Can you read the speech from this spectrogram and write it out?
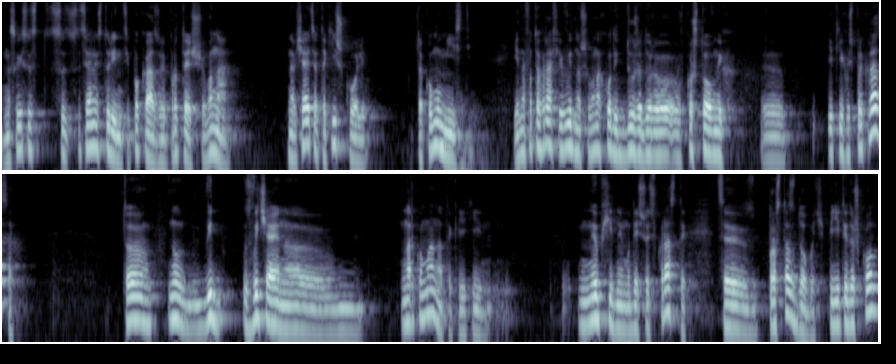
на своїй со- со- соціальній сторінці показує про те, що вона навчається в такій школі, в такому місті, і на фотографії видно, що вона ходить дуже дорого в коштовних е, якихось прикрасах, то ну, від звичайно наркомана, такий, який необхідно йому десь щось вкрасти, це проста здобич. Підійти до школи,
